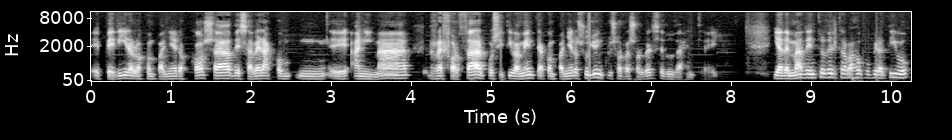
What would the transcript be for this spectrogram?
eh, pedir a los compañeros cosas, de saber mm, eh, animar, reforzar positivamente a compañeros suyos, incluso resolverse dudas entre ellos. Y además, dentro del trabajo cooperativo,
